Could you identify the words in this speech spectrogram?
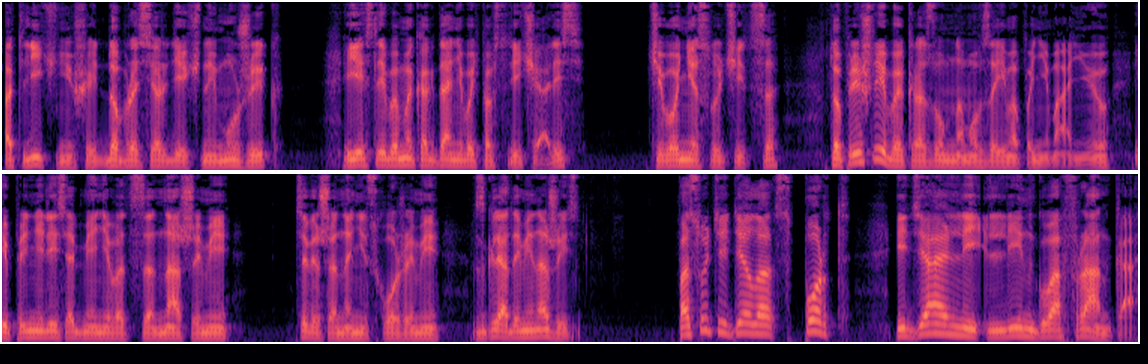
отличнейший, добросердечный мужик, и если бы мы когда-нибудь повстречались, чего не случится, то пришли бы к разумному взаимопониманию и принялись обмениваться нашими, совершенно не схожими, взглядами на жизнь. По сути дела, спорт идеальный лингва франка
